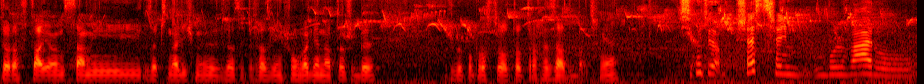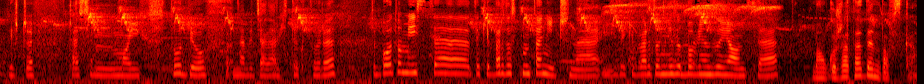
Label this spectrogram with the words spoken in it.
dorastając sami zaczynaliśmy zwracać coraz większą uwagę na to, żeby, żeby po prostu o to trochę zadbać, nie? Jeśli chodzi o przestrzeń bulwaru, jeszcze w czasie moich studiów na Wydziale Architektury, to było to miejsce takie bardzo spontaniczne i takie bardzo niezobowiązujące. Małgorzata Dębowska,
